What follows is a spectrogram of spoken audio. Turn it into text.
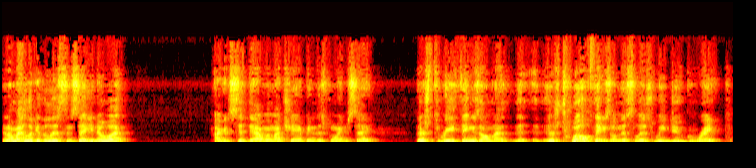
And I might look at the list and say, you know what? I can sit down with my champion at this point and say, there's three things on that. There's 12 things on this list we do great.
